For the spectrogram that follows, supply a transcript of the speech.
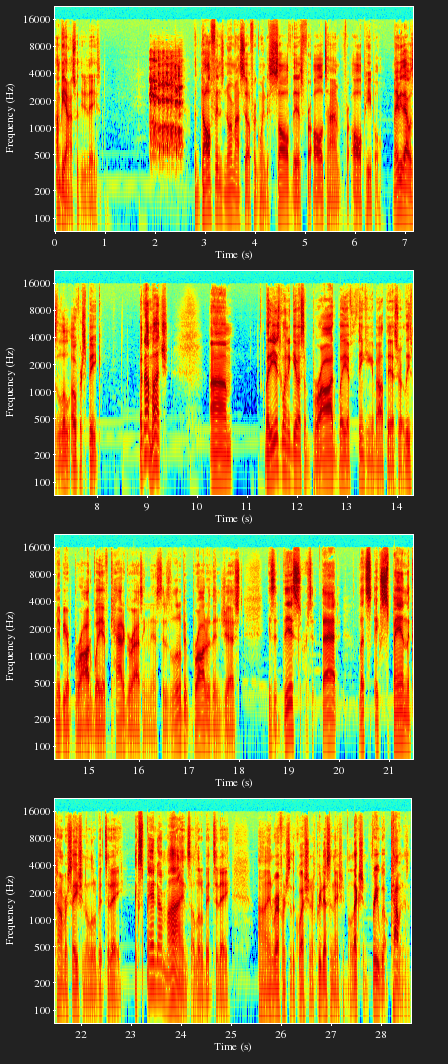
I'm be honest with you today. The Dolphins nor myself are going to solve this for all time, for all people. Maybe that was a little overspeak, but not much. Um, but he is going to give us a broad way of thinking about this, or at least maybe a broad way of categorizing this that is a little bit broader than just is it this or is it that? Let's expand the conversation a little bit today. Expand our minds a little bit today uh, in reference to the question of predestination, election, free will, Calvinism,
